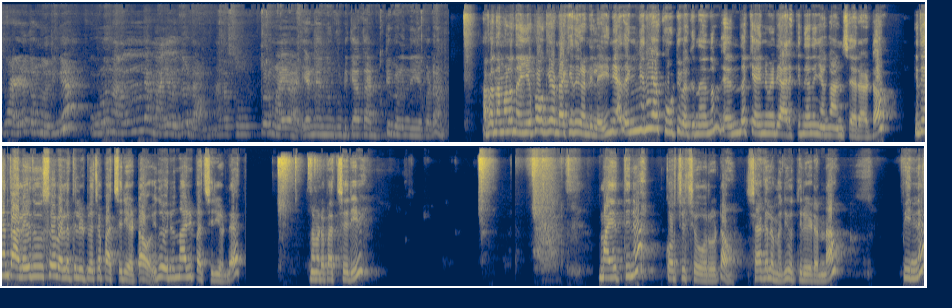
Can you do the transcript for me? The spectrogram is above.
ഇത് വഴിയൊക്കെ ഒരുങ്ങ ഉള്ളു നല്ല മയോ ഇത് ഇടാം നല്ല സൂപ്പർ മയോ. എണ്ണയൊന്നും കുടിക്കാത്ത അടിപൊളി നെയ്യപ്പടം. അപ്പൊ നമ്മൾ നെയ്യപ്പമൊക്കെ ഉണ്ടാക്കിയത് കണ്ടില്ലേ? ഇനി അതെങ്ങനെയാ കൂട്ടി വെക്കുന്നതെന്നും എന്തൊക്കെ അതിന് വേണ്ടി അരക്കുന്നതെന്ന് ഞാൻ കാണിച്ചു തരാം കേട്ടോ. ഇത് ഞാൻ തലേ ദിവസം വെള്ളത്തിലിട്ട് വെച്ച പച്ചരി കേട്ടോ. ഇത് ഒരു നാഴി പച്ചരി ഉണ്ട് നമ്മുടെ പച്ചരി. മയത്തിന് കുറച്ച് ചോറ് കേട്ടോ. ശകലം മതി ഒത്തിരി ഇടണ്ട. പിന്നെ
